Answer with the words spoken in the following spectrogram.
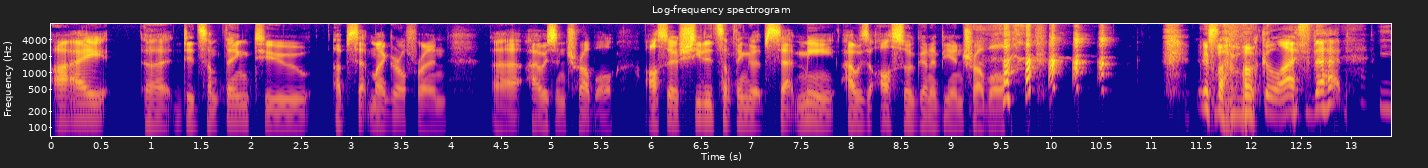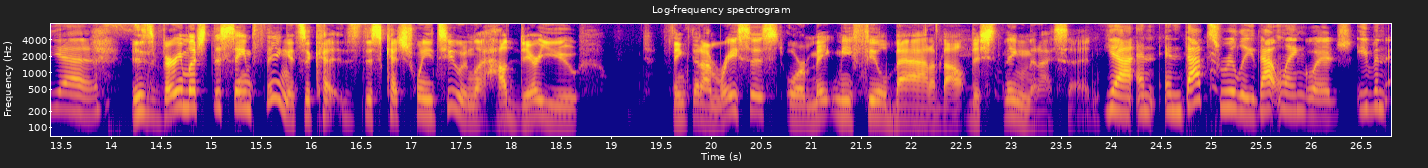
I uh, did something to upset my girlfriend, uh, I was in trouble. Also, if she did something to upset me, I was also going to be in trouble. if I vocalized that, Yes. it's very much the same thing. It's a it's this catch twenty two, and like, how dare you think that I'm racist or make me feel bad about this thing that I said? Yeah, and and that's really that language. Even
